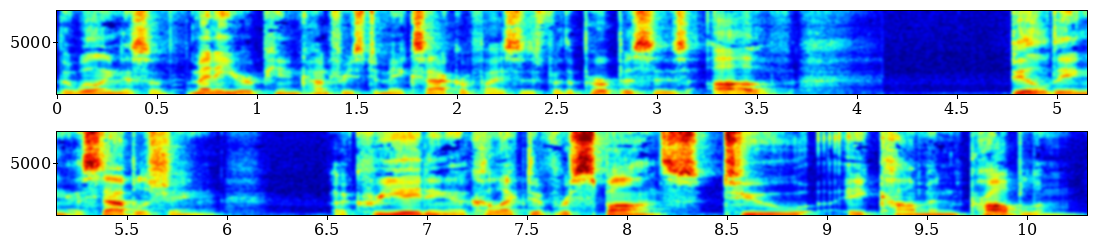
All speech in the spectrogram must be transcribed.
the willingness of many European countries to make sacrifices for the purposes of building, establishing uh, creating a collective response to a common problem.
